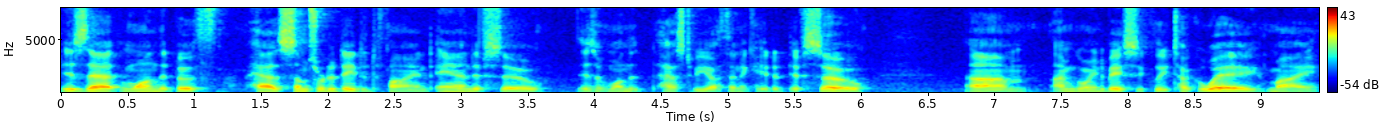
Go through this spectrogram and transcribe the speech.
Is that one that both has some sort of data defined, and if so, is it one that has to be authenticated? If so, um, I'm going to basically tuck away my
